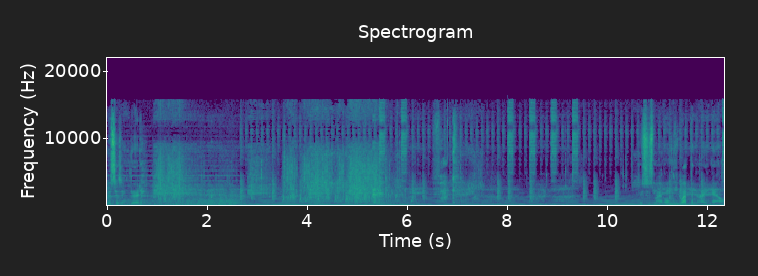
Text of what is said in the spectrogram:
This isn't good. Fuck. This is my only weapon right now.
